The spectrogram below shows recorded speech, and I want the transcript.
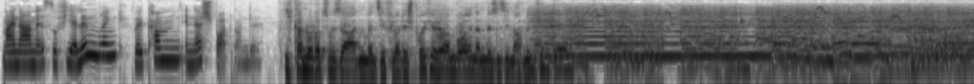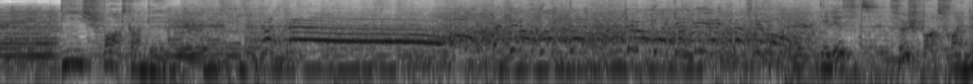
Mein Name ist Sophia Lindenbrink. Willkommen in der Sportgondel. Ich kann nur dazu sagen, wenn Sie flotte Sprüche hören wollen, dann müssen Sie nach München gehen. Die Sportgondel. Lift für Sportfreunde.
